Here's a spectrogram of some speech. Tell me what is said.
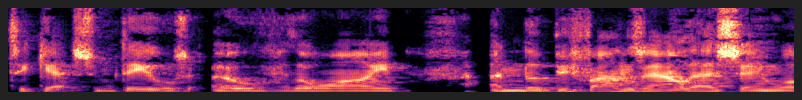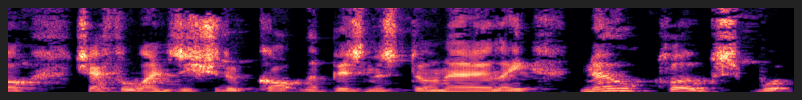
to get some deals over the line. And there'll be fans out there saying, well, Sheffield Wednesday should have got the business done early. No clubs, were,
